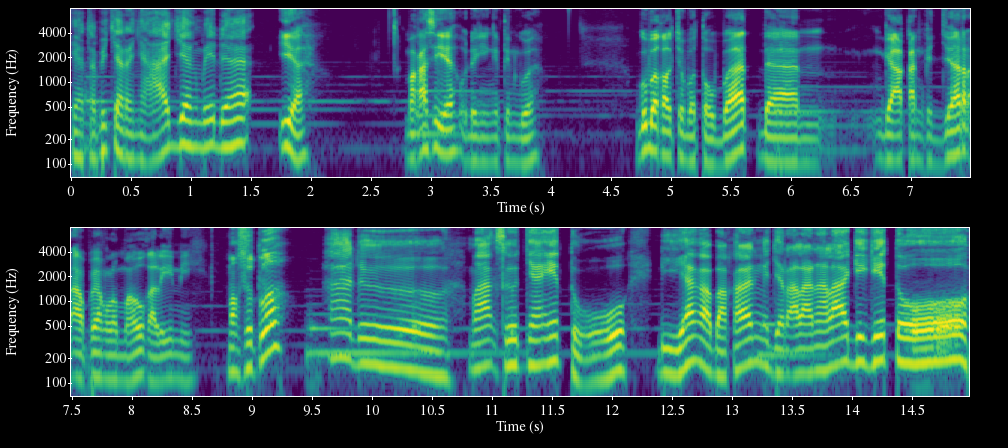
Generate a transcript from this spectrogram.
Ya tapi caranya aja yang beda. Iya. Makasih ya udah ngingetin gue. Gue bakal coba tobat dan nggak akan kejar apa yang lo mau kali ini. Maksud lo? Aduh, maksudnya itu dia nggak bakalan ngejar Alana lagi gitu.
